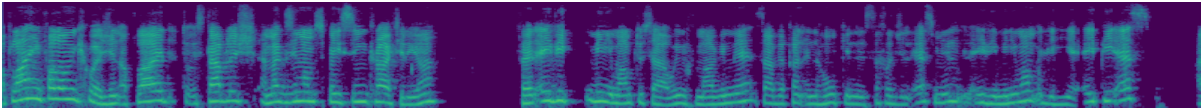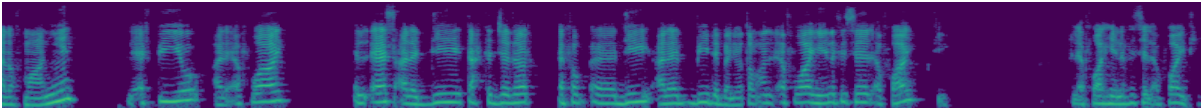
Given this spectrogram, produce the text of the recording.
Applying following equation applied to establish a maximum spacing criterion فال Av تساوي مثل ما قلنا سابقا إنه ممكن نستخرج ال s من ال Av minimum اللي هي Aps على 80 ال fpu على fy ال s على ال d تحت الجذر f d على b طبعا ال fy هي نفسها ال fyt ال f هي نفسها ال ft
